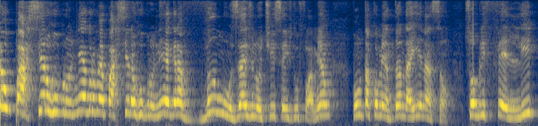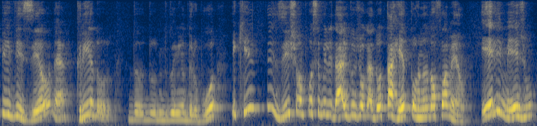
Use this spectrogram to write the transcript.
meu parceiro rubro-negro, minha parceira rubro-negra, vamos às notícias do Flamengo. Vamos estar tá comentando aí, nação, sobre Felipe Vizeu, né? Cria do, do, do, do Ninho do Urubu, e que existe uma possibilidade do jogador estar tá retornando ao Flamengo. Ele mesmo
